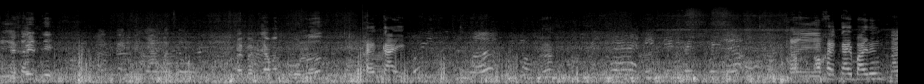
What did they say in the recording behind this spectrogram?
มีเป็ไข่นดิไข่แบบยามันโถเลอะไข่ไก่นะไข่เอาไข่ไก่ใบหนึงไข่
